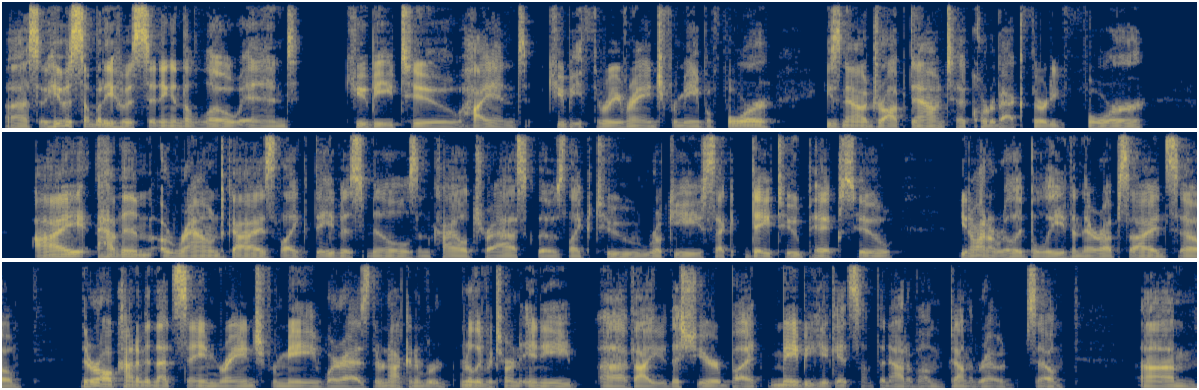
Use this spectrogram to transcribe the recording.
Uh, so he was somebody who was sitting in the low end QB2, high end QB3 range for me before. He's now dropped down to quarterback 34. I have him around guys like Davis Mills and Kyle Trask, those like two rookie sec- day two picks who, you know, I don't really believe in their upside. So they're all kind of in that same range for me, whereas they're not going to re- really return any uh, value this year, but maybe you get something out of them down the road. So, um,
